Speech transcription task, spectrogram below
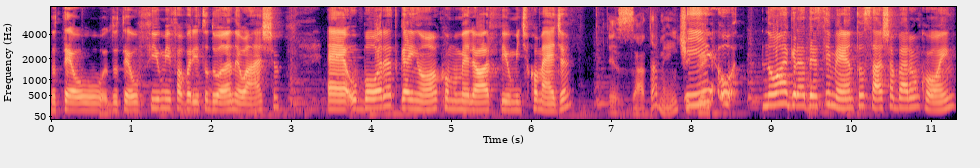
do teu, do teu filme favorito do ano, eu acho, é, o Borat ganhou como melhor filme de comédia. Exatamente. E o, no agradecimento, Sacha Baron Cohen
